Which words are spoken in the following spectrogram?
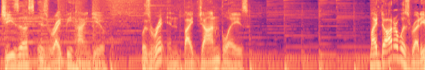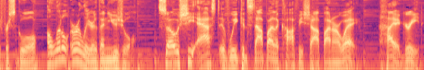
Jesus is Right Behind You, was written by John Blase. My daughter was ready for school a little earlier than usual, so she asked if we could stop by the coffee shop on our way. I agreed.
